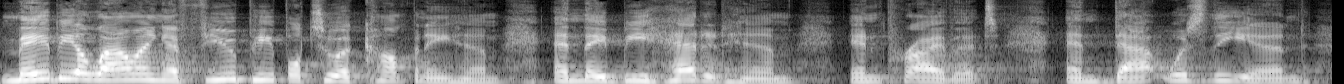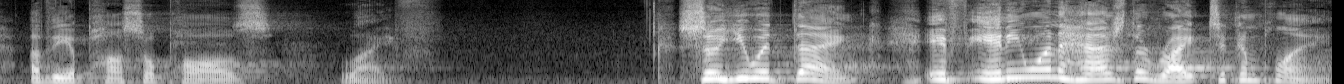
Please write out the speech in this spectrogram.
maybe allowing a few people to accompany him, and they beheaded him in private. And that was the end of the Apostle Paul's life. So you would think if anyone has the right to complain,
